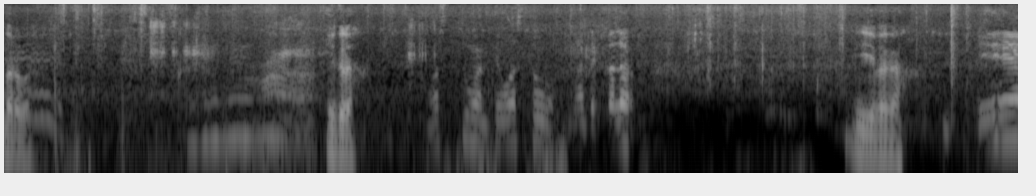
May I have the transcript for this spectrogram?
बरोबर. इकडं. वस्तू म्हणते वस्तू. कलर हे बघा. हे.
